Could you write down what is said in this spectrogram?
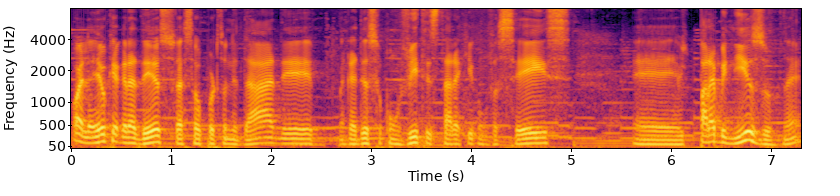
Olha, eu que agradeço essa oportunidade, agradeço o convite de estar aqui com vocês. É, parabenizo né,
